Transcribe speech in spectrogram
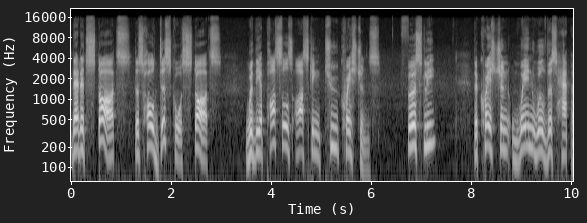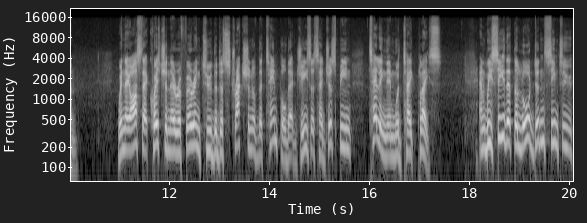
that it starts, this whole discourse starts with the apostles asking two questions. Firstly, the question, when will this happen? When they ask that question, they're referring to the destruction of the temple that Jesus had just been telling them would take place. And we see that the Lord didn't seem to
